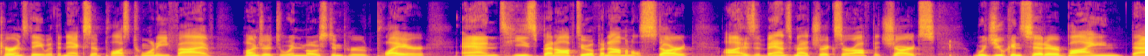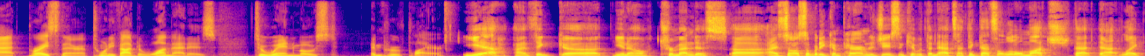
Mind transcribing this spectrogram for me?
current state with the Knicks at plus 2,500 to win most improved player. And he's been off to a phenomenal start. Uh, his advanced metrics are off the charts. Would you consider buying that price there, 25 to 1, that is, to win most improved player. Yeah, I think uh, you know tremendous. Uh, I saw somebody compare him to Jason Kidd with the Nets. I think that's a little much. That that like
